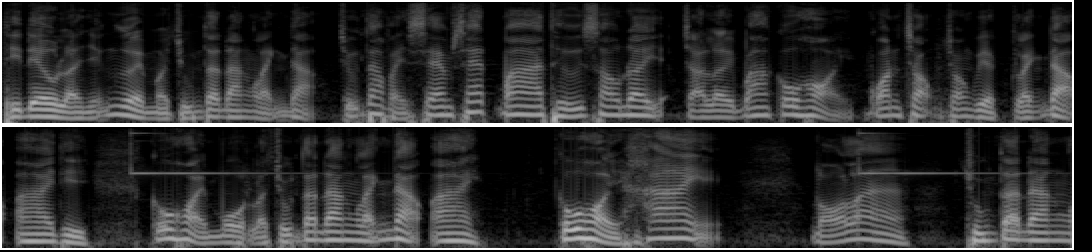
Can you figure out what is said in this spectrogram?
thì đều là những người mà chúng ta đang lãnh đạo. Chúng ta phải xem xét ba thứ sau đây. Trả lời ba câu hỏi quan trọng trong việc lãnh đạo ai thì câu hỏi một là chúng ta đang lãnh đạo ai? Câu hỏi hai đó là chúng ta đang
